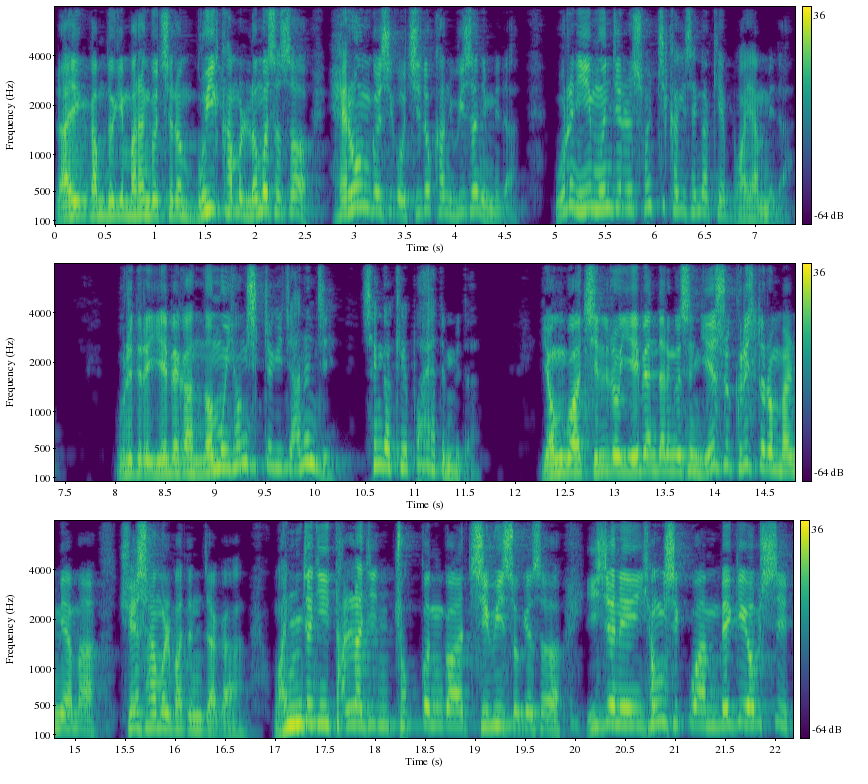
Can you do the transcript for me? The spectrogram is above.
라인 감독이 말한 것처럼 무익함을 넘어서서 해로운 것이고 지독한 위선입니다. 우리는 이 문제를 솔직하게 생각해 봐야 합니다. 우리들의 예배가 너무 형식적이지 않은지 생각해 봐야 됩니다. 영과 진리로 예배한다는 것은 예수 그리스도로 말미암아 죄 사함을 받은 자가 완전히 달라진 조건과 지위 속에서 이전의 형식과 매개 없이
